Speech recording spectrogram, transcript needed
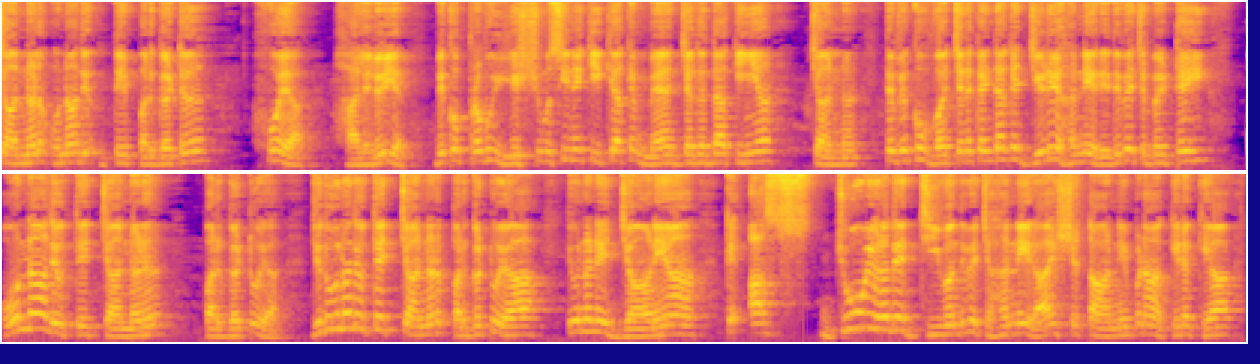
ਚਾਨਣ ਉਹਨਾਂ ਦੇ ਉੱਤੇ ਪ੍ਰਗਟ ਹੋਇਆ। ਹਾਲੇਲੂਇਆ ਵੇਖੋ, ਪ੍ਰਭੂ ਯੀਸ਼ੂ ਮਸੀਹ ਨੇ ਕੀ ਕਿਹਾ ਕਿ ਮੈਂ ਜਗਤ ਦਾ ਕੀ ਆ? ਚਾਨਣ। ਤੇ ਵੇਖੋ, ਵਚਨ ਕਹਿੰਦਾ ਕਿ ਜਿਹੜੇ ਹਨੇਰੇ ਦੇ ਵਿੱਚ ਬੈਠੇ ਸੀ, ਉਹਨਾਂ ਦੇ ਉੱਤੇ ਚਾਨਣ ਪ੍ਰਗਟ ਹੋਇਆ। ਜਦੋਂ ਉਹਨਾਂ ਦੇ ਉੱਤੇ ਚਾਨਣ ਪ੍ਰਗਟ ਹੋਇਆ ਤੇ ਉਹਨਾਂ ਨੇ ਜਾਣਿਆ ਕਿ ਅਸ ਜੋ ਵੀ ਉਹਨਾਂ ਦੇ ਜੀਵਨ ਦੇ ਵਿੱਚ ਹਨੇਰਾ ਸ਼ੈਤਾਨ ਨੇ ਬਣਾ ਕੇ ਰੱਖਿਆ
